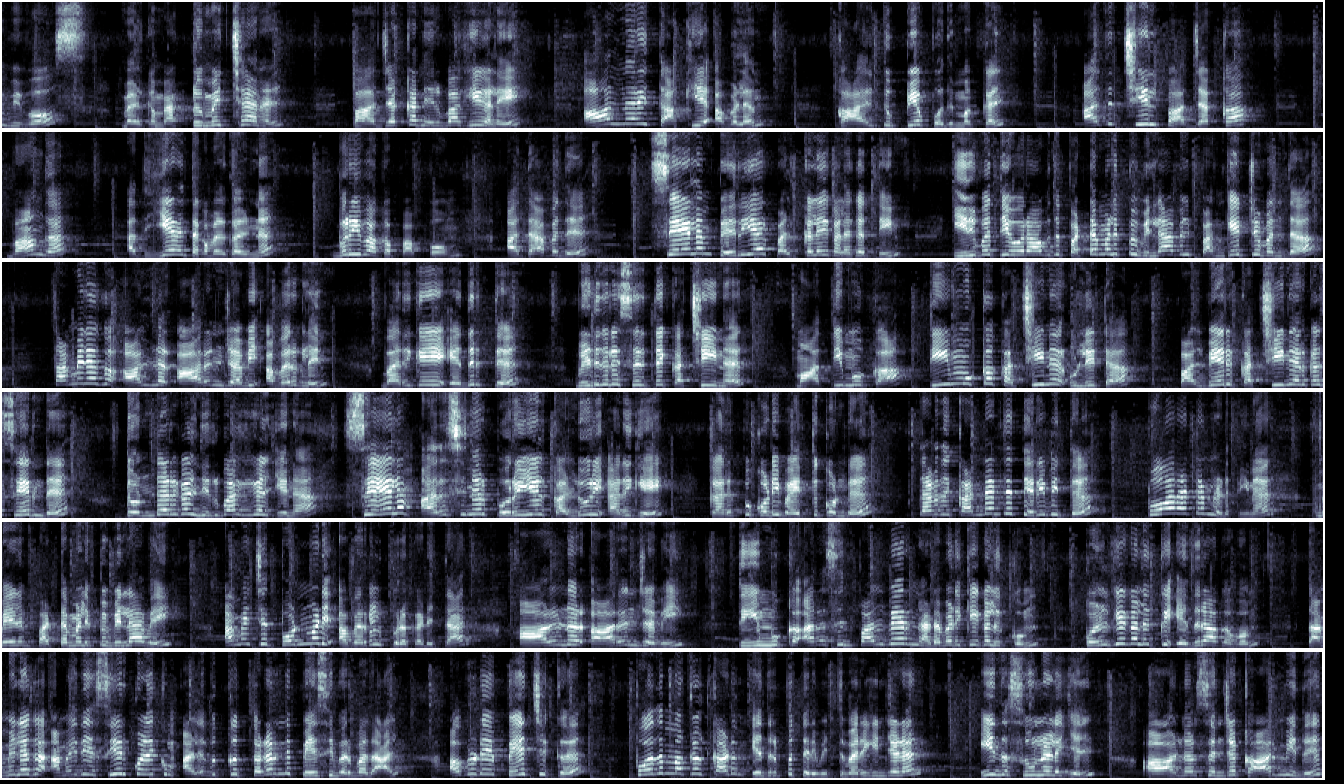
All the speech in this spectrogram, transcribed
Hi விவோஸ் welcome back to my channel பாஜக நிர்வாகிகளே ஆளுநரை தாக்கிய அவலம் காய் துப்பிய பொதுமக்கள் அதிர்ச்சியில் பாஜக. வாங்க அது ஏன தகவல்கள்னு விரிவாக பார்ப்போம். அதாவது சேலம் பெரியார் பல்கலைக்கழகத்தின் இருபத்தி ஓராவது பட்டமளிப்பு விழாவில் பங்கேற்று வந்த தமிழக ஆளுநர் ஆர் என் ரவி அவர்களின் வருகையை எதிர்த்து விடுதலை சிறுத்தை கட்சியினர் மதிமுக திமுக கட்சியினர் உள்ளிட்ட பல்வேறு கட்சியினர்கள் சேர்ந்து தொண்டர்கள் நிர்வாகிகள் என சேலம் அரசினர் பொறியியல் கல்லூரி அருகே கருப்பு கொடி வைத்துக்கொண்டு தனது கண்டனத்தை தெரிவித்து போராட்டம் நடத்தினர். மேலும் பட்டமளிப்பு விழாவை அமைச்சர் பொன்முடி அவர்கள் புறக்கணித்தார். ஆளுநர் ஆரஞ்சவி திமுக அரசின் பல்வேறு நடவடிக்கைகளுக்கும் கொள்கைகளுக்கு எதிராகவும் தமிழக அமைதியை சீர்குலைக்கும் அளவுக்கு தொடர்ந்து பேசி வருவதால் அவருடைய பேச்சுக்கு பொதுமக்கள் கடும் எதிர்ப்பு தெரிவித்து வருகின்றனர். இந்த சூழ்நிலையில் ஆளுநர் சென்ற கார் மீது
